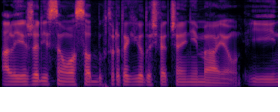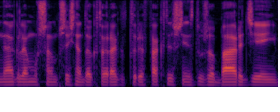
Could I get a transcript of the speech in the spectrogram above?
Ale jeżeli są osoby, które takiego doświadczenia nie mają i nagle muszą przyjść na doktorat, który faktycznie jest dużo bardziej,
